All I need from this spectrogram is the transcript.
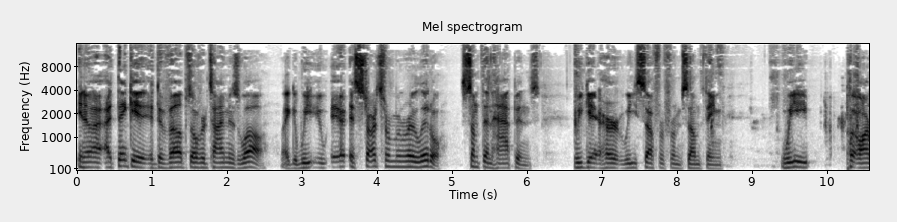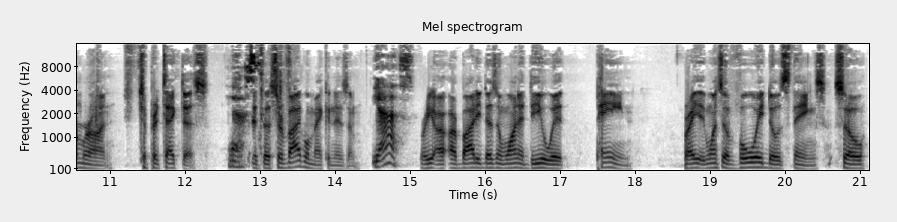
you know, I, I think it, it, develops over time as well. Like we, it, it starts from when we're little. Something happens, we get hurt, we suffer from something. We put armor on to protect us. Yes, it's a survival mechanism. Yes, where our, our body doesn't want to deal with pain, right? It wants to avoid those things. So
